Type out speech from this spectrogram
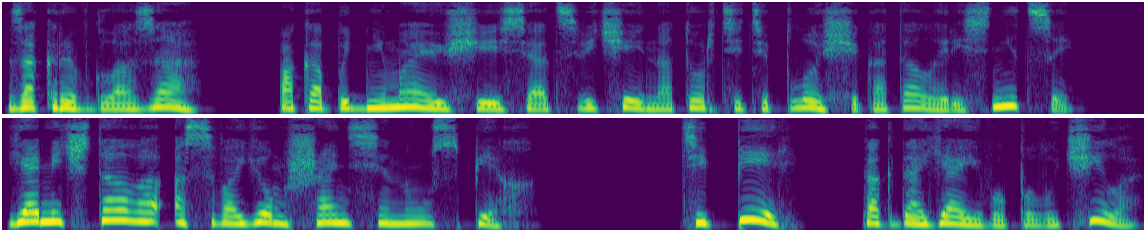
Закрыв глаза, пока поднимающееся от свечей на торте тепло щекотало ресницы, я мечтала о своем шансе на успех. Теперь когда я его получила,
